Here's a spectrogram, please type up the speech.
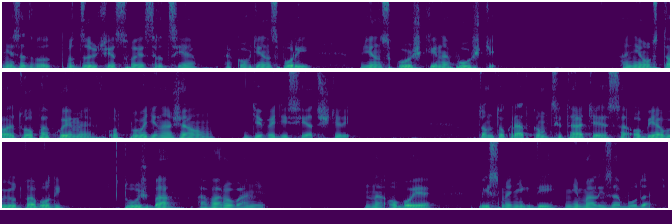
Nezatvrdzujte svoje srdcia, ako v deň zbory, v deň skúšky na púšti. A neustále to opakujeme v odpovedi na Žalm 94 tomto krátkom citáte sa objavujú dva body. Túžba a varovanie. Na oboje by sme nikdy nemali zabúdať.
